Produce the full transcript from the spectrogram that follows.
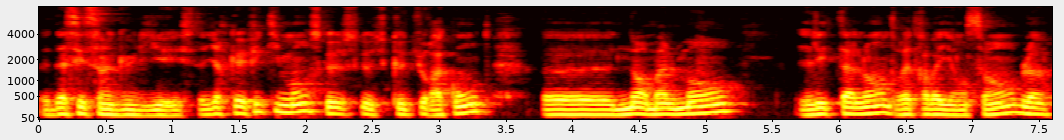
d'assez singulier. C'est-à-dire qu'effectivement, ce que, ce, que, tu racontes, euh, normalement, les talents devraient travailler ensemble,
